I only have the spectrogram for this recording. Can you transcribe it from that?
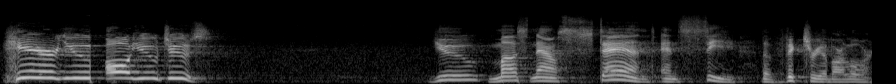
Hear you, all you Jews. You must now stand and see the victory of our Lord,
